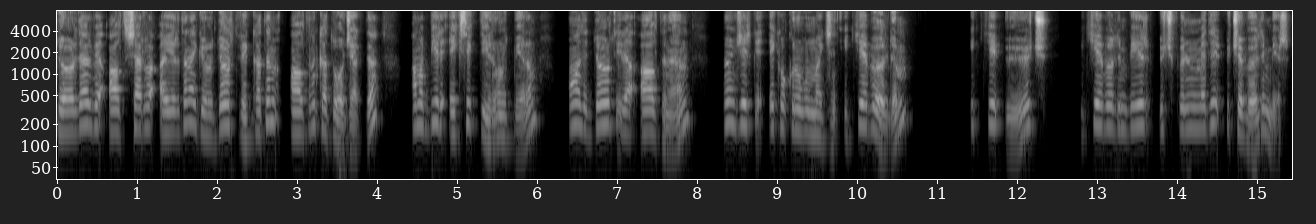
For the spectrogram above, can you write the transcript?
dörder ve altışarlı ayırdığına göre 4 ve katın altının katı olacaktı. Ama bir eksik değil unutmayalım. O halde 4 ile 6'nın öncelikle ek okunu bulmak için 2'ye böldüm. 2, 3. 2'ye böldüm 1, 3 bölünmedi, 3'e böldüm 1.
